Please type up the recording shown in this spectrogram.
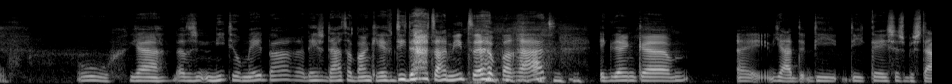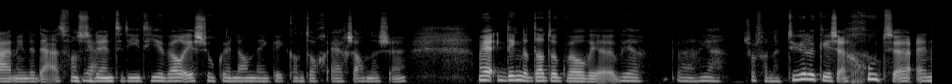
Of... Oeh, ja, dat is niet heel meetbaar. Deze databank heeft die data niet uh, paraat. ik denk, uh, uh, ja, die, die cases bestaan inderdaad. Van studenten ja. die het hier wel eerst zoeken en dan denk ik, kan toch ergens anders. maar ja, ik denk dat dat ook wel weer, weer ja, een soort van natuurlijk is en goed. en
